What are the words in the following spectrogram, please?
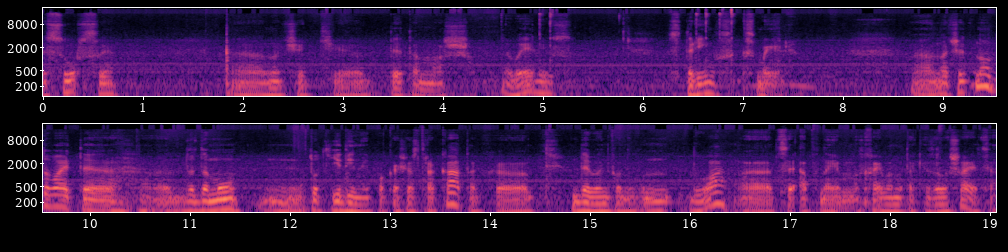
Ресурси. Е, Значить, е, де там наш values, strings, XML. Е, Значить, ну давайте е, додамо, тут єдиний поки що строка, так, е, devinfo 2, е, це upname, хай воно так і залишається.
